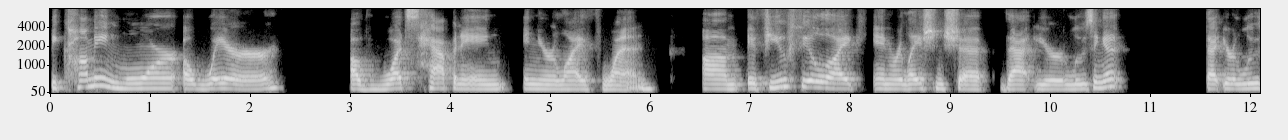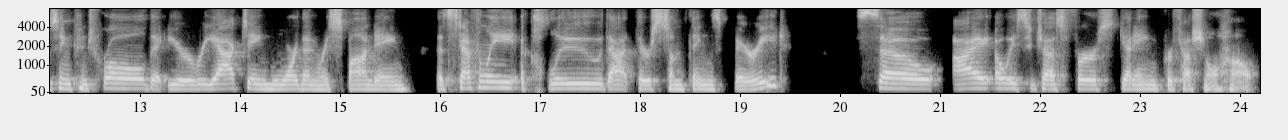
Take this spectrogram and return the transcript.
becoming more aware of what's happening in your life when. Um, if you feel like in relationship that you're losing it, that you're losing control, that you're reacting more than responding, that's definitely a clue that there's some things buried so I always suggest first getting professional help.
